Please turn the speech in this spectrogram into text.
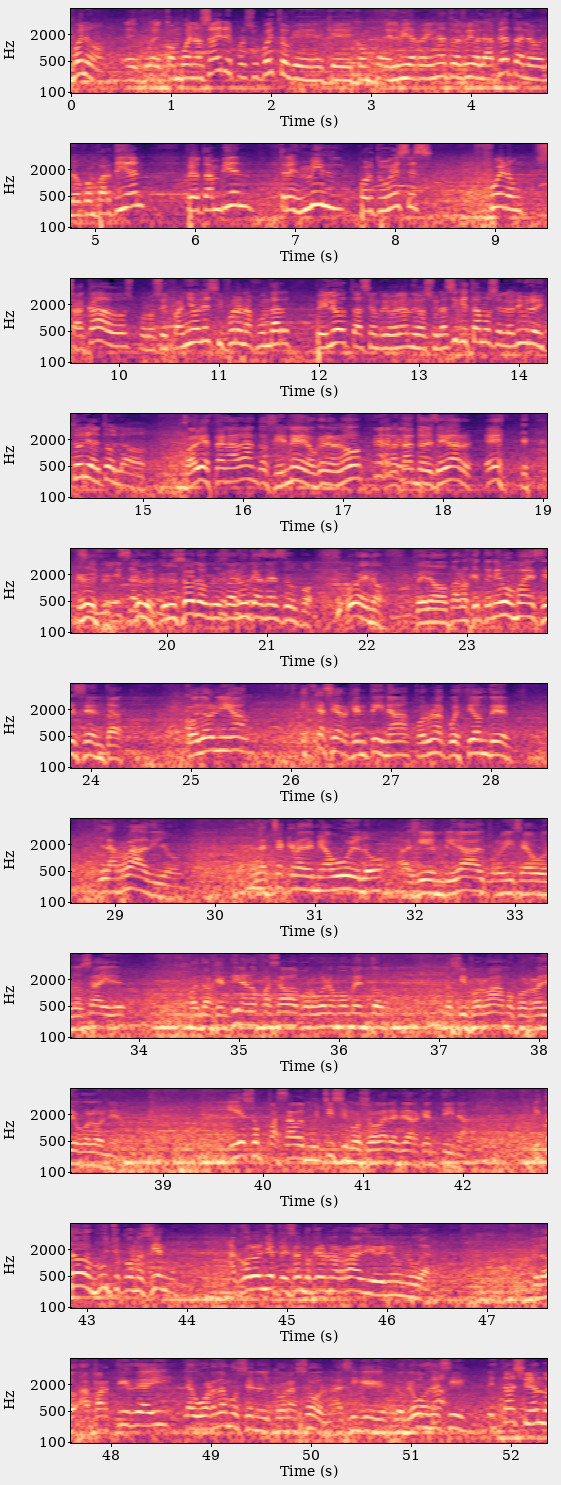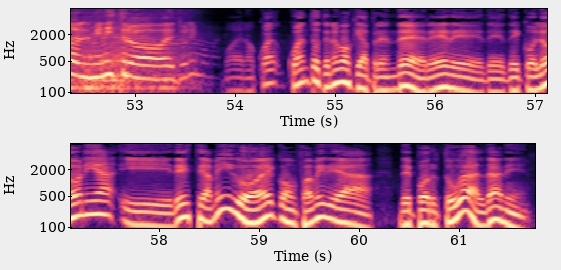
bueno, eh, con Buenos Aires, por supuesto, que, el Virreinato del Río de la Plata lo compartían, pero también 3.000 portugueses fueron sacados por los españoles y fueron a fundar pelotas en Río Grande do Sul. Así que estamos en los libros de historia de todos lados. Todavía está nadando Cisnero, creo, ¿no? Tratando de llegar. ¿eh? Cruz- Sí, cruzó o no cruzó, nunca se supo. Bueno, pero para los que tenemos más de 60, Colonia es casi Argentina por una cuestión de la radio. La chacra de mi abuelo, allí en Vidal, provincia de Buenos Aires, cuando Argentina no pasaba por buenos momentos, nos informábamos con Radio Colonia. Y eso pasaba en muchísimos hogares de Argentina. Y todos muchos conocían a Colonia pensando que era una radio y no un lugar. Pero a partir de ahí la guardamos en el corazón. Así que lo que vos Está- decís, Está llegando el ministro de Turismo. Bueno, cu- cuánto tenemos que aprender eh, de, de, de Colonia y de este amigo eh, con familia de Portugal, Dani.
